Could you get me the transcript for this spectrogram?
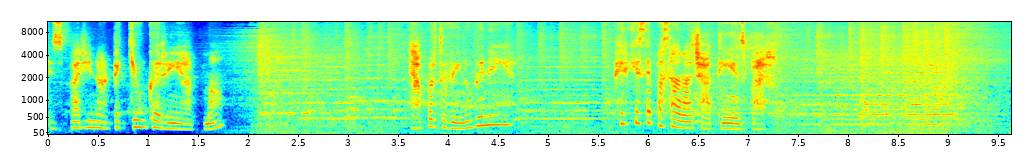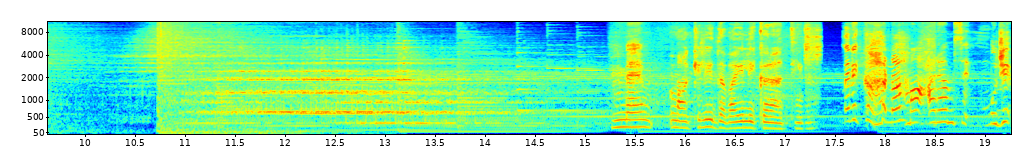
इस बार ये नाटक क्यों कर रही हैं आप माँ? यहाँ पर तो वीनू भी नहीं है। फिर किसे फंसाना चाहती हैं इस बार? मैं माँ के लिए दवाई लेकर आती हूँ। मैंने कहा ना माँ आराम से। मुझे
